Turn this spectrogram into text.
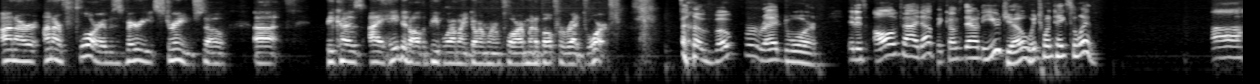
on our on our floor. It was very strange. So uh, because I hated all the people on my dorm room floor, I'm going to vote for Red Dwarf. Vote for Red Dwarf. It is all tied up. It comes down to you, Joe. Which one takes the win? Uh,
